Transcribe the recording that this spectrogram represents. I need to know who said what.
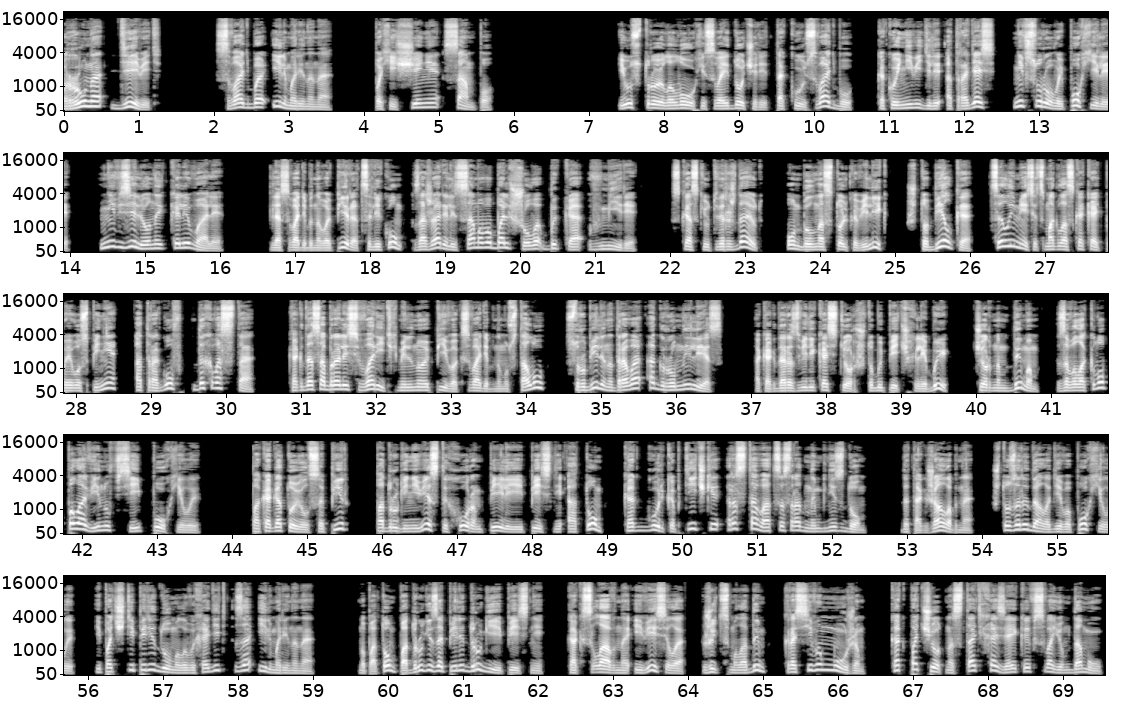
Speaker 1: Руна 9. Свадьба Ильмаринена. Похищение Сампо. И устроила Лоухи своей дочери такую свадьбу, какой не видели отродясь ни в суровой Похьеле, ни в зеленой Колевале. Для свадебного пира целиком зажарили самого большого быка в мире. Сказки утверждают, он был настолько велик, что белка целый месяц могла скакать по его спине от рогов до хвоста. Когда собрались варить хмельное пиво к свадебному столу, срубили на дрова огромный лес, а когда развели костер, чтобы печь хлебы, черным дымом заволокло половину всей похилы. Пока готовился пир, Подруги невесты хором пели ей песни о том, как горько птичке расставаться с родным гнездом. Да так жалобно, что зарыдала дева Похилы и почти передумала выходить за Ильмаринена. Но потом подруги запели другие песни, как славно и весело жить с молодым, красивым мужем, как почетно стать хозяйкой в своем дому.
